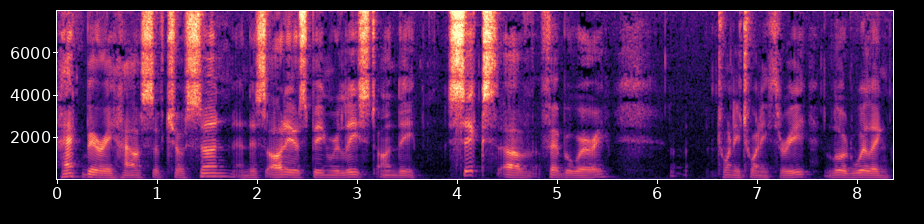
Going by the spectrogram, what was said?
Hackberry House of Chosun, and this audio is being released on the 6th of February, 2023. Lord willing,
